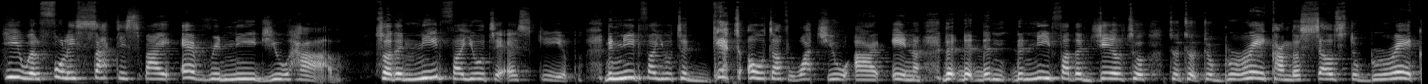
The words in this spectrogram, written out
He will fully satisfy every need you have. So, the need for you to escape, the need for you to get out of what you are in, the, the, the, the need for the jail to, to, to, to break and the cells to break,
